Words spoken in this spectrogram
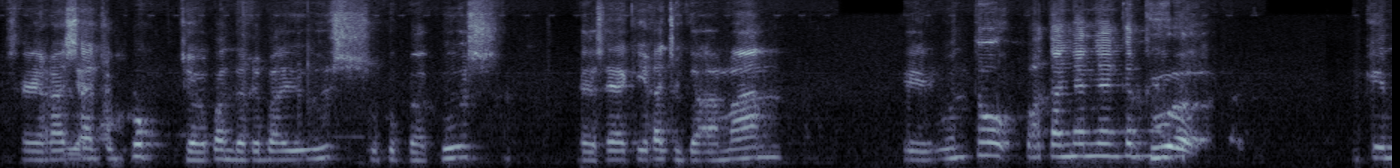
Saya rasa ya. cukup jawaban dari Pak Yus, cukup bagus. Ya, saya kira juga aman. Oke, untuk pertanyaan yang kedua, mungkin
